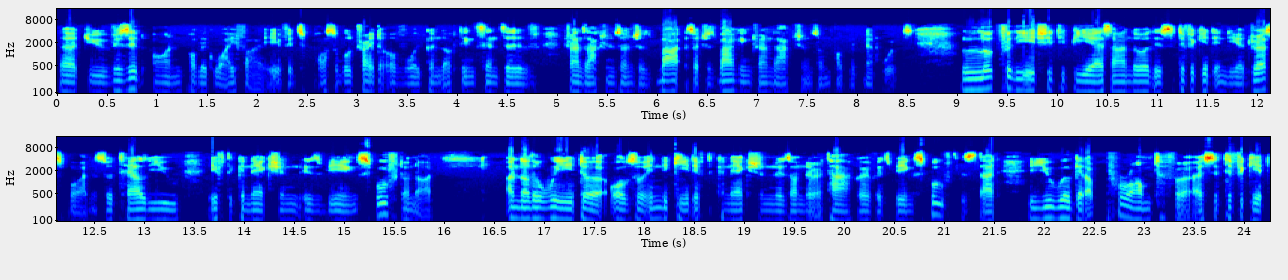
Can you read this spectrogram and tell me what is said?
that you visit on public Wi-Fi. If it's possible, try to avoid conducting sensitive transactions such as, such as banking transactions on public networks. Look for the HTTPS and or the certificate in the address bar so tell you if the connection is being spoofed or not. Another way to also indicate if the connection is under attack or if it's being spoofed is that you will get a prompt for a certificate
